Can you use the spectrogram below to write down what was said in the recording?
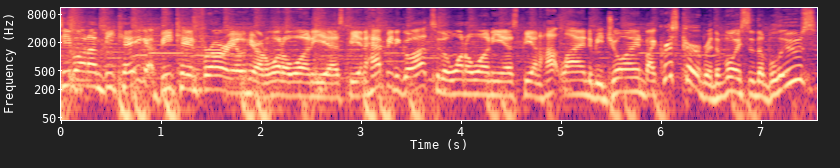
Alex and I'm BK. You got BK and Ferrario here on 101 ESPN. And happy to go out to the 101 ESPN hotline to be joined by Chris Kerber, the voice of the Blues.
